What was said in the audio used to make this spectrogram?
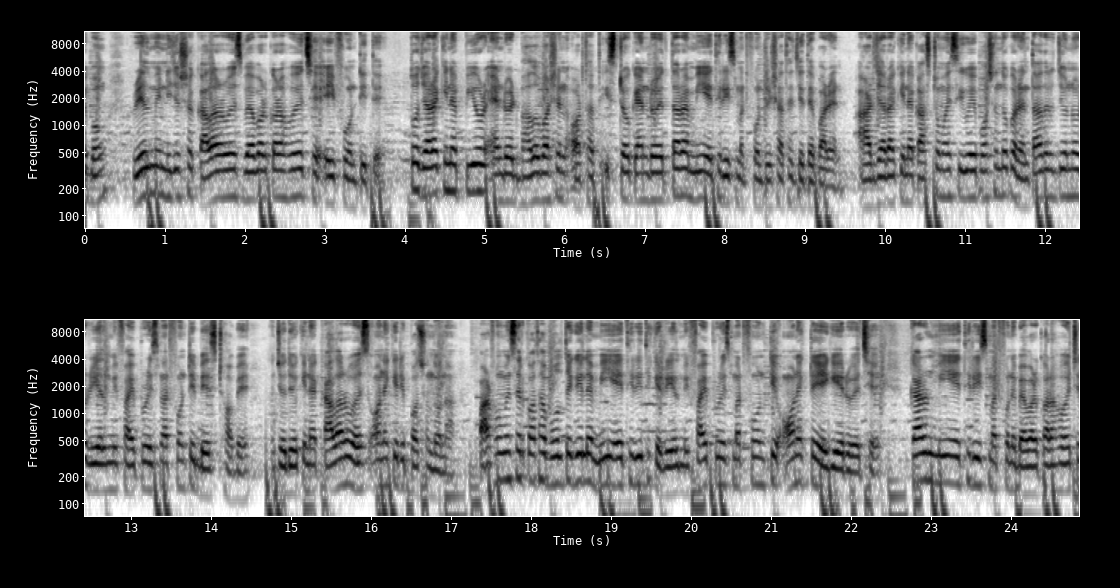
এবং রিয়েলমির নিজস্ব কালার ওয়েস ব্যবহার করা হয়েছে এই ফোনটিতে। তো যারা কিনা পিওর অ্যান্ড্রয়েড ভালোবাসেন, অর্থাৎ স্টক অ্যান্ড্রয়েড, তারা মি এ থ্রি স্মার্টফোনটির সাথে যেতে পারেন। আর যারা কিনা কাস্টমাইজ ইউআই পছন্দ করেন, তাদের জন্য রিয়েলমি ফাইভ প্রো স্মার্টফোনটি বেস্ট হবে। যদিও কিনা কালার ওয়েস অনেকেরই পছন্দ না। পারফরমেন্সের কথা বলতে গেলে মি এ থ্রি থেকে রিয়েলমি ফাইভ প্রো স্মার্টফোনটি অনেকটাই এগিয়ে রয়েছে। কারণ মি এ থ্রি স্মার্টফোনে ব্যবহার করা হয়েছে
